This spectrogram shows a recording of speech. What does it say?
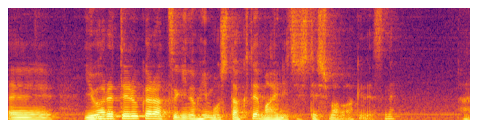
えー、言われてるから次の日もしたくて毎日してしまうわけですね、はい。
